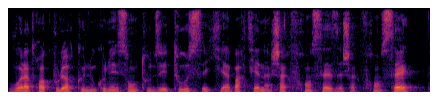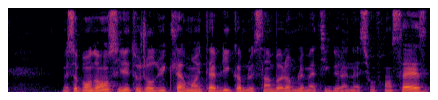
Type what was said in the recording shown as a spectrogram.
Voilà trois couleurs que nous connaissons toutes et tous et qui appartiennent à chaque Française et chaque Français. Mais cependant, s'il est aujourd'hui clairement établi comme le symbole emblématique de la nation française,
